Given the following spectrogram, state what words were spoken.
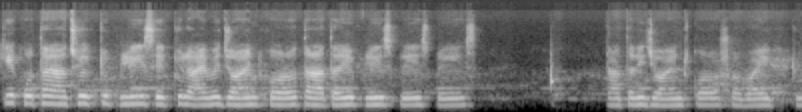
কে কোথায় আছো একটু প্লিজ একটু লাইভে জয়েন করো তাড়াতাড়ি প্লিজ প্লিজ প্লিজ তাড়াতাড়ি জয়েন করো সবাই একটু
